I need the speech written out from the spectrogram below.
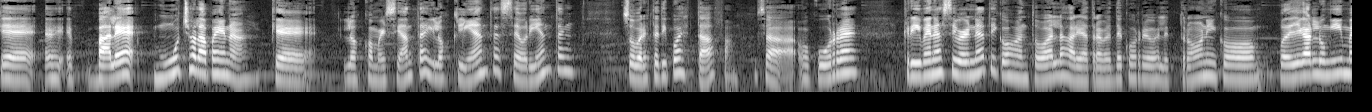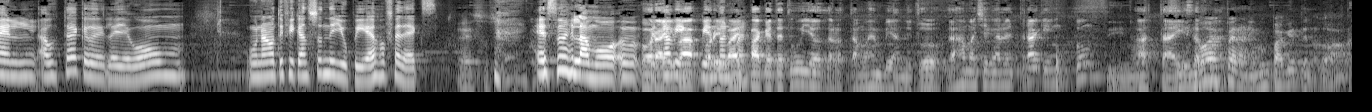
Sí. Que eh, eh, vale mucho la pena que los comerciantes y los clientes se orienten sobre este tipo de estafa. O sea, ocurre crímenes cibernéticos en todas las áreas a través de correos electrónicos. Puede llegarle un email a usted que le llegó un- una notificación de UPS o FedEx. Eso sí. Eso es la mo Por está ahí, bien- va, bien por ahí va el paquete tuyo, te lo estamos enviando y tú déjame checar el tracking, pum, Si no, hasta ahí si se no espera ningún paquete, no lo abra.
